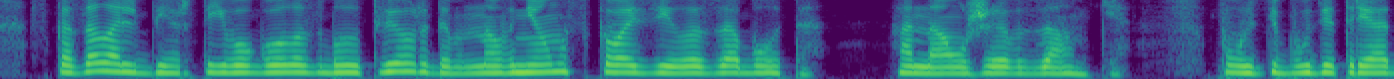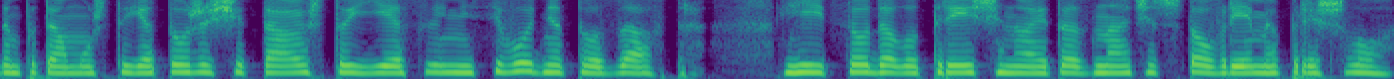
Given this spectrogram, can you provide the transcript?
— сказал Альберт. Его голос был твердым, но в нем сквозила забота. «Она уже в замке. Пусть будет рядом, потому что я тоже считаю, что если не сегодня, то завтра. Яйцо дало трещину, а это значит, что время пришло».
